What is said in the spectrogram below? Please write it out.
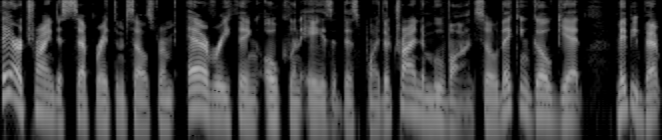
they are trying to separate themselves from everything Oakland A's at this point. They're trying to move on. So they can go get maybe Brent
